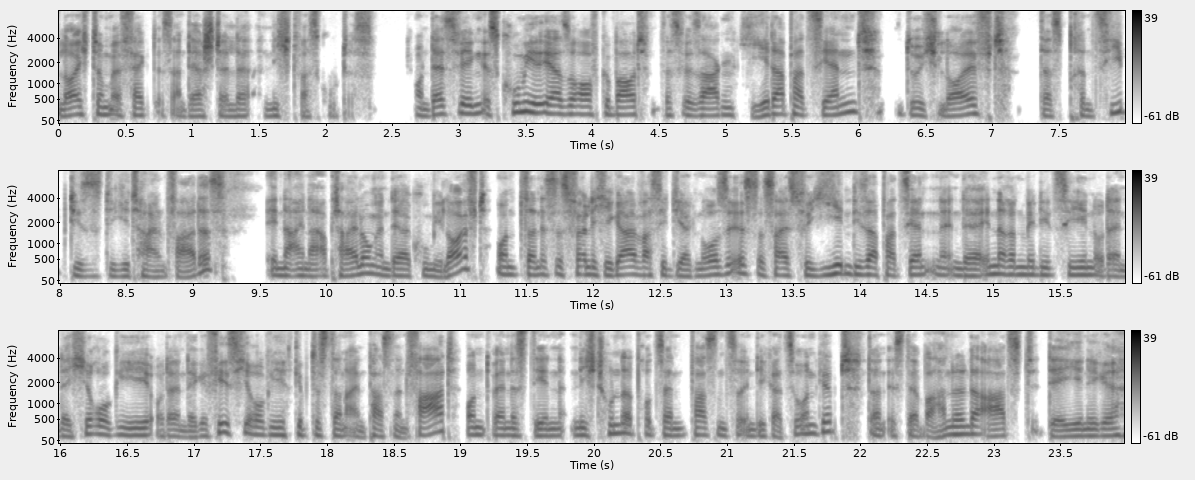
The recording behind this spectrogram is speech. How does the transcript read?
Leuchtturmeffekt ist an der Stelle nicht was Gutes. Und deswegen ist Kumi eher so aufgebaut, dass wir sagen, jeder Patient durchläuft das Prinzip dieses digitalen Pfades in einer Abteilung, in der Kumi läuft. Und dann ist es völlig egal, was die Diagnose ist. Das heißt, für jeden dieser Patienten in der inneren Medizin oder in der Chirurgie oder in der Gefäßchirurgie gibt es dann einen passenden Pfad. Und wenn es den nicht 100 Prozent passend zur Indikation gibt, dann ist der behandelnde Arzt derjenige,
